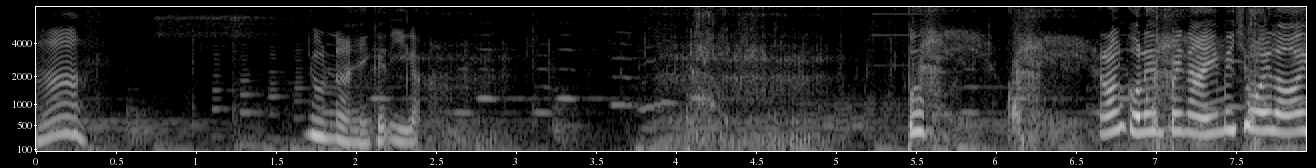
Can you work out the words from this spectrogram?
อืม อยู่ไหนกันอีกอะปึ๊บไอรอนโกเลมไปไหนไม่ช่วยเลย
